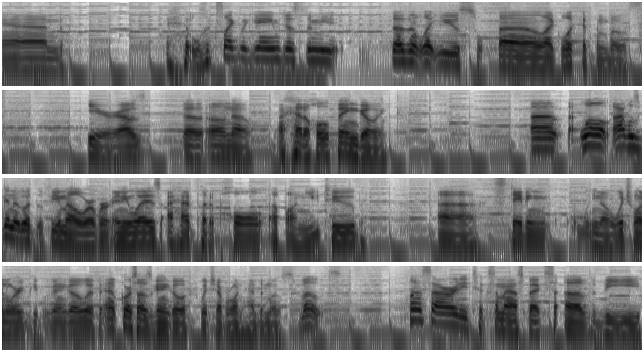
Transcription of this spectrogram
And it looks like the game just doesn't let you uh, like look at them both. Here, I was, uh, oh no, I had a whole thing going. Uh, well, I was gonna go with the female rover anyways. I had put a poll up on YouTube, uh, stating you know, which one were people going to go with, and of course I was going to go with whichever one had the most votes. Plus, I already took some aspects of the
